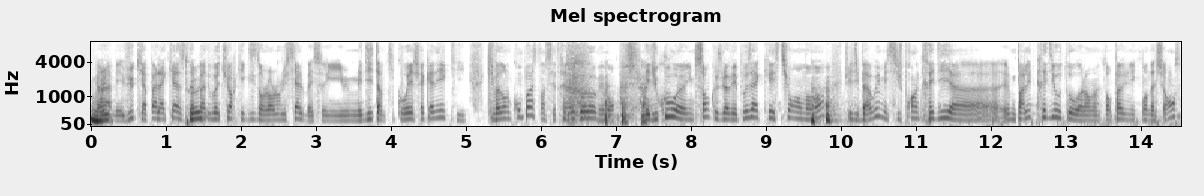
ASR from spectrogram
Voilà, oui. mais vu qu'il n'y a pas la case, oui. pas de voiture qui existe dans leur logiciel, bah, c'est- il m'édite un petit courrier chaque année qui, qui va dans le compost. hein, c'est très rigolo, mais bon. Et du coup, euh, il me semble que je lui avais posé la question à un moment. J'ai dit bah oui, mais si je prends un crédit, euh... il me parlait de crédit auto, alors en même temps pas uniquement d'assurance.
